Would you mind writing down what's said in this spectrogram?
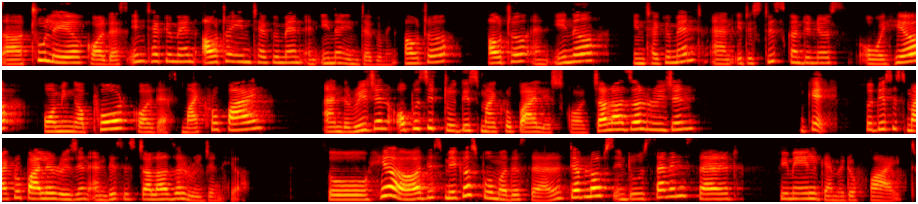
uh, two layer called as integument, outer integument and inner integument. Outer, outer and inner integument. And it is discontinuous over here forming a pore called as micropyle and the region opposite to this micropyle is called chalazal region. Okay, so this is micropylar region and this is chalazal region here. So here this megaspore mother cell develops into seven-celled female gametophyte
